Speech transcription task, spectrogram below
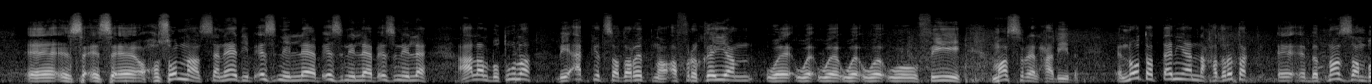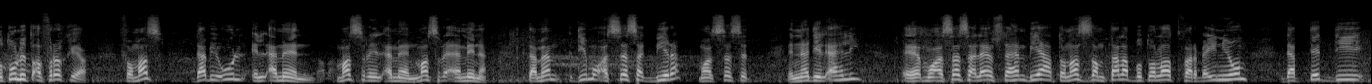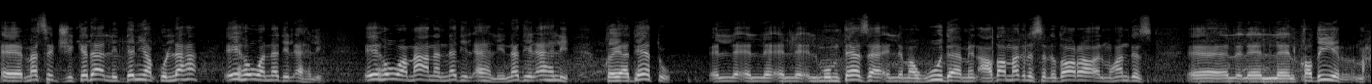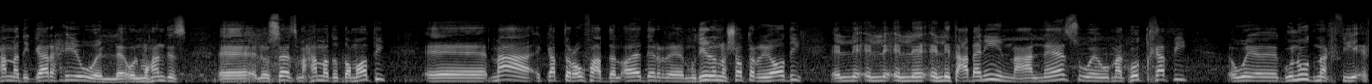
حصولنا السنة دي بإذن الله بإذن الله بإذن الله على البطولة بيأكد صدارتنا افريقيا وفي مصر الحبيبة. النقطة الثانية إن حضرتك آه، بتنظم بطولة أفريقيا في مصر ده بيقول الأمان مصر الأمان مصر آمنة. تمام؟ دي مؤسسة كبيرة مؤسسة النادي الأهلي آه، مؤسسة لا يستهان بيها تنظم ثلاث بطولات في 40 يوم ده بتدي آه، مسج كده للدنيا كلها. إيه هو النادي الأهلي؟ إيه هو معنى النادي الأهلي؟ النادي الأهلي قياداته ال- ال- ال- الممتازة اللي موجودة من أعضاء مجلس الإدارة المهندس آه، ال- ال- القدير محمد الجرحي وال- والمهندس آه، الأستاذ محمد الضماطي آه، مع الكابتن رؤوف عبد القادر آه، مدير النشاط الرياضي اللي اللي, اللي تعبانين مع الناس ومجهود خفي وجنود مخفي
